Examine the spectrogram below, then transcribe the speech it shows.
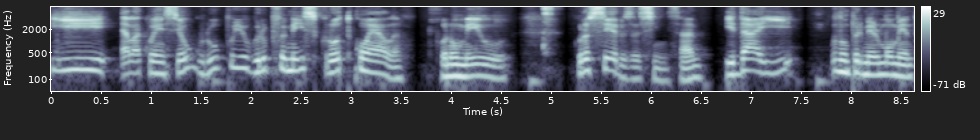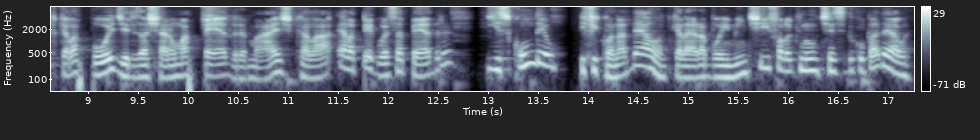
E ela conheceu o grupo e o grupo foi meio escroto com ela. Foram meio grosseiros, assim, sabe? E daí, no primeiro momento que ela pôde, eles acharam uma pedra mágica lá, ela pegou essa pedra e escondeu. E ficou na dela, porque ela era boa em mentir e falou que não tinha sido culpa dela.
